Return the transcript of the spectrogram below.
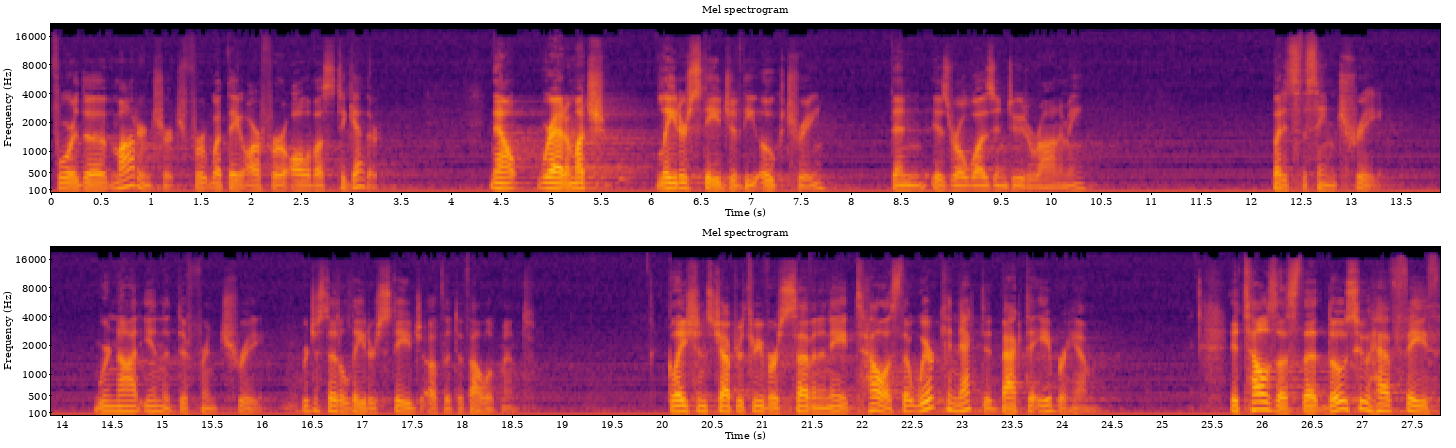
for the modern church, for what they are for all of us together. Now, we're at a much later stage of the oak tree than Israel was in Deuteronomy, but it's the same tree. We're not in a different tree. We're just at a later stage of the development. Galatians chapter 3 verse 7 and 8 tell us that we're connected back to Abraham. It tells us that those who have faith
